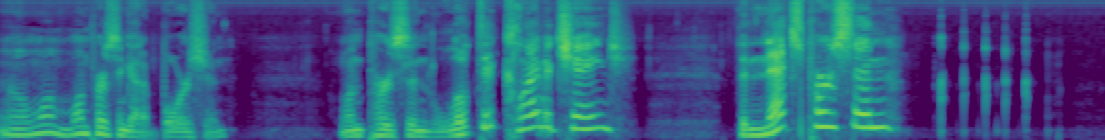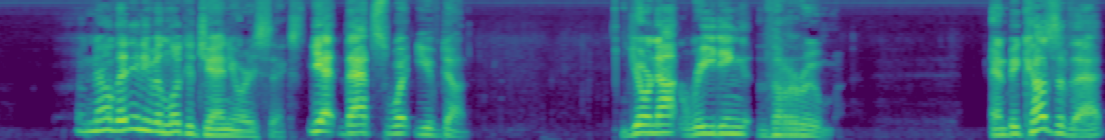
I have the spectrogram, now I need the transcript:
You know, one one person got abortion, one person looked at climate change, the next person no, they didn't even look at January 6th. Yet that's what you've done. You're not reading the room. And because of that,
